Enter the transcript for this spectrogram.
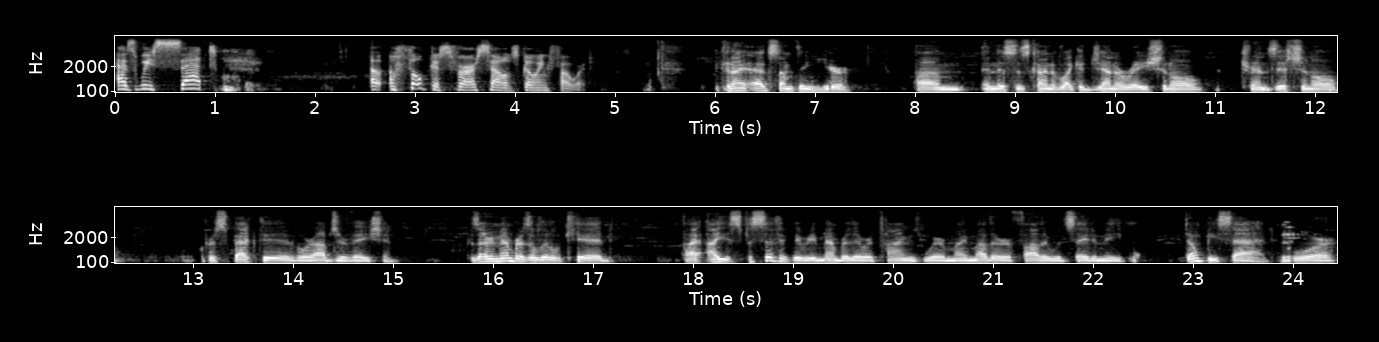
as we set a, a focus for ourselves going forward. Can i add something here um, and this is kind of like a generational, transitional perspective or observation. Because I remember as a little kid, I, I specifically remember there were times where my mother or father would say to me, Don't be sad or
